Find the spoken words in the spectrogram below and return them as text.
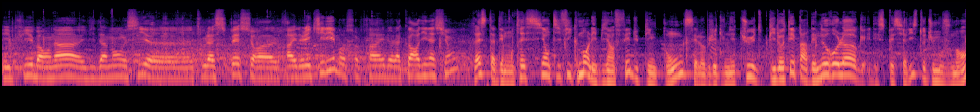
Et puis bah, on a évidemment aussi euh, tout l'aspect sur euh, le travail de l'équilibre, sur le travail de la coordination. Reste à démontrer scientifiquement les bienfaits du ping-pong. C'est l'objet d'une étude pilotée par des neurologues et des spécialistes du mouvement.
